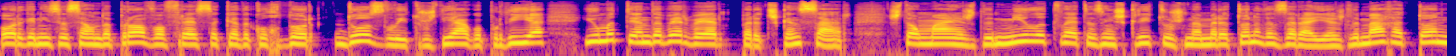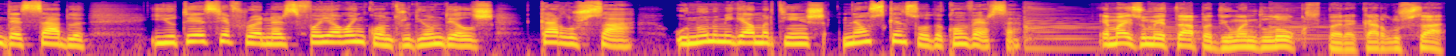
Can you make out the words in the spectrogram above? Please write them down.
A organização da prova oferece a cada corredor 12 litros de água por dia e uma tenda berber para descansar. Estão mais de mil atletas inscritos na Maratona das Areias, Le Marathon des Sables, e o TSF Runners foi ao encontro de um deles, Carlos Sá o Nuno Miguel Martins não se cansou da conversa. É mais uma etapa de um ano de loucos para Carlos Sá.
